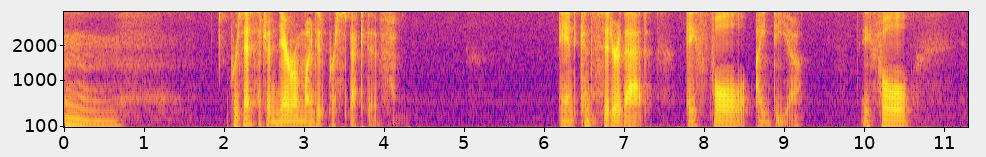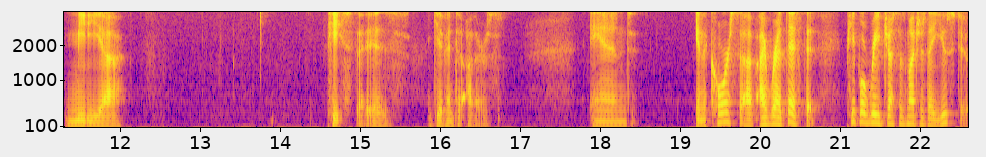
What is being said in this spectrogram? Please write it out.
Mm, present such a narrow minded perspective and consider that a full idea, a full media piece that is given to others. And in the course of, I've read this that people read just as much as they used to.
